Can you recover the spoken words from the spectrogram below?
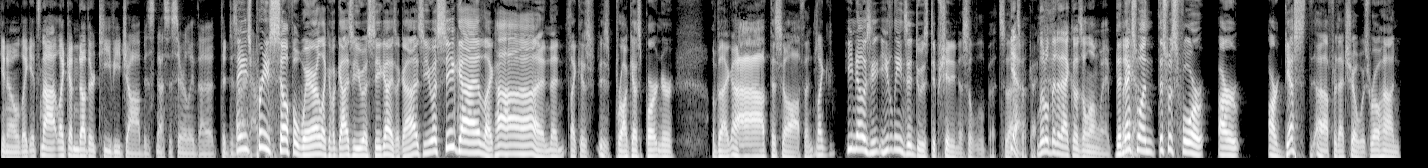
You know, like it's not like another TV job is necessarily the the design. And he's pretty self aware. Like if a guy's a USC guy, he's like, ah, guy's a USC guy, like ha ha, ha. and then like his his broadcast partner like, ah, piss off, and like he knows he, he leans into his dipshittiness a little bit, so that's yeah, okay. a little bit of that goes a long way. The next yes. one, this was for our our guest uh, for that show was Rohan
